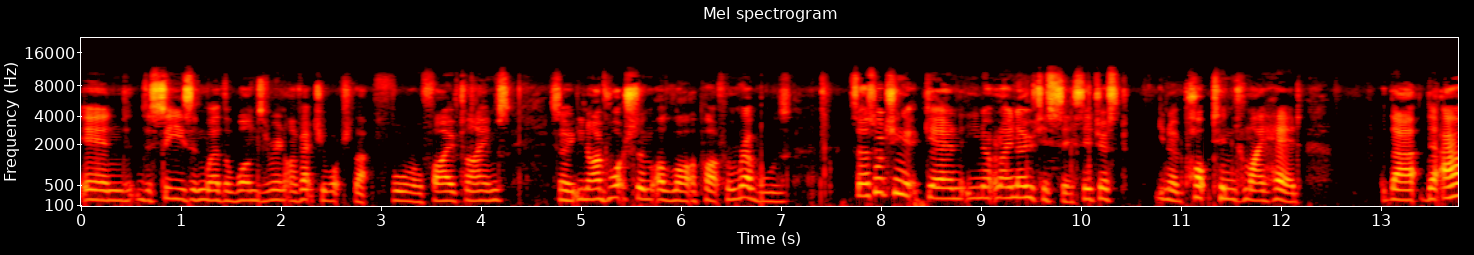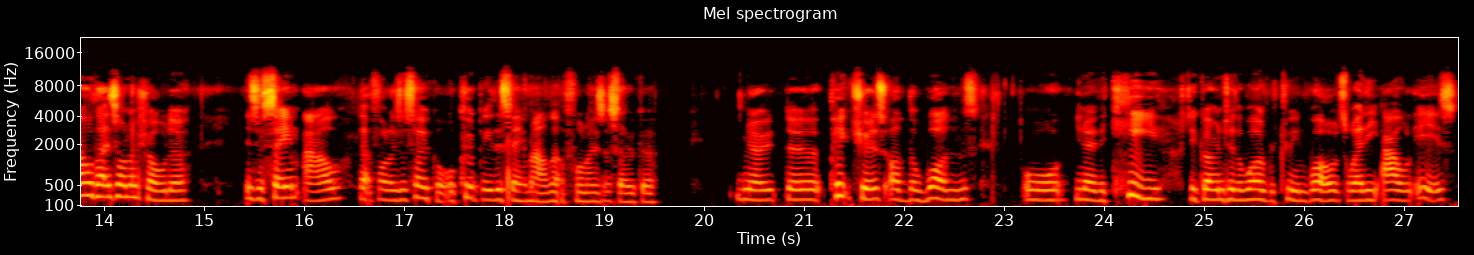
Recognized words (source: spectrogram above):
in the season where the ones are in. I've actually watched that four or five times. So, you know, I've watched them a lot apart from Rebels. So I was watching it again, you know, and I noticed this. It just, you know, popped into my head that the owl that is on her shoulder is the same owl that follows Ahsoka, or could be the same owl that follows Ahsoka. You know, the pictures of the ones, or, you know, the key to go into the world between worlds where the owl is,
